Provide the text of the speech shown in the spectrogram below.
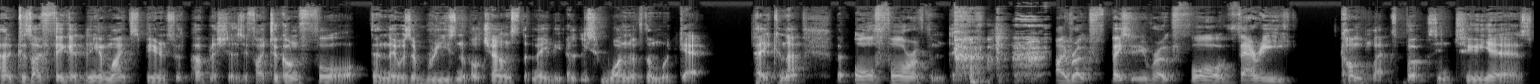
Because uh, I figured, you know, my experience with publishers, if I took on four, then there was a reasonable chance that maybe at least one of them would get taken up. But all four of them did. I wrote, basically wrote four very complex books in two years.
